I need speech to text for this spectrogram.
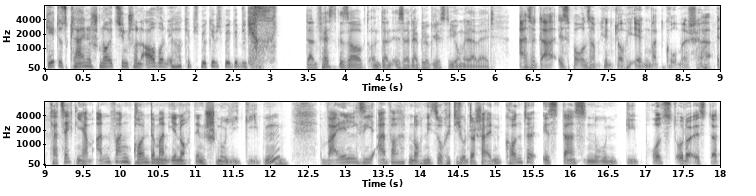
geht das kleine Schnäuzchen schon auf und ja, gib's mir, gib's mir, gib's mir. Dann festgesaugt und dann ist er der glücklichste Junge der Welt. Also da ist bei unserem Kind, glaube ich, irgendwas komisch. Ja. Tatsächlich am Anfang konnte man ihr noch den Schnulli geben, weil sie einfach noch nicht so richtig unterscheiden konnte, ist das nun die Brust oder ist das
